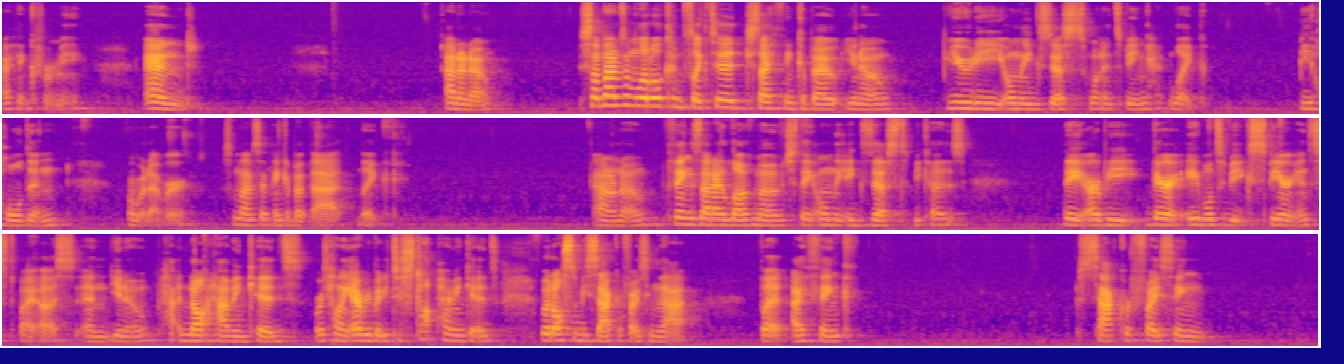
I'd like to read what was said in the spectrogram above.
i think for me. And i don't know. Sometimes i'm a little conflicted because i think about you know beauty only exists when it's being like beholden or whatever. Sometimes i think about that like i don't know things that i love most they only exist because they are be they're able to be experienced by us and you know ha- not having kids or telling everybody to stop having kids would also be sacrificing that. But i think sacrificing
